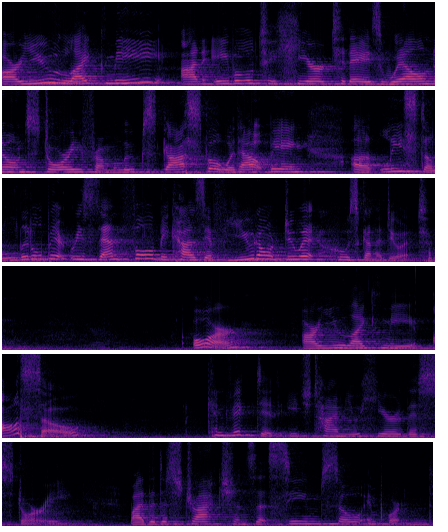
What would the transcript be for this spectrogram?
Are you like me, unable to hear today's well known story from Luke's gospel without being at least a little bit resentful because if you don't do it, who's going to do it? Or are you like me also convicted each time you hear this story by the distractions that seem so important,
